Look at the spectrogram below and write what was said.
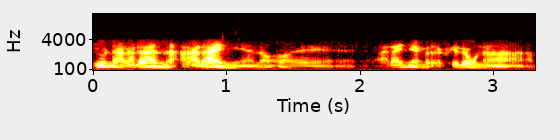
y una gran araña, ¿no? Eh, araña me refiero a una,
